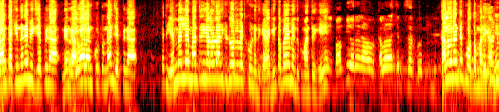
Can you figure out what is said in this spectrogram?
గంట కిందనే మీకు చెప్పిన నేను కలవాలనుకుంటున్నా అని చెప్పిన. అయితే ఎమ్మెల్యే మంత్రిని కలవడానికి డోర్లు పెట్టుకోండి ఎందుకు? ఇంత భయం ఎందుకు మంత్రికి? కలవనంటే పోతాం మరి ఆయన?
